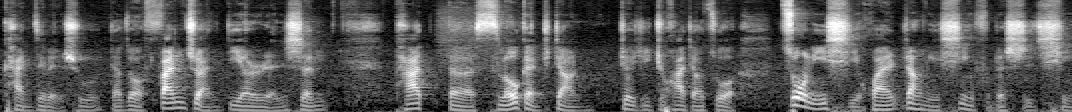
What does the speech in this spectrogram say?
看这本书，叫做《翻转第二人生》。它的 slogan 就叫就一句话叫做“做你喜欢、让你幸福的事情”。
